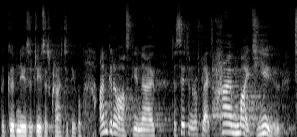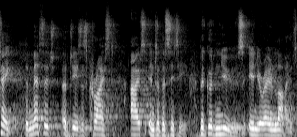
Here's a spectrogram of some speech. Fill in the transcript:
the good news of Jesus Christ to people? I'm going to ask you now to sit and reflect. How might you take the message of Jesus Christ out into the city, the good news in your own lives?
